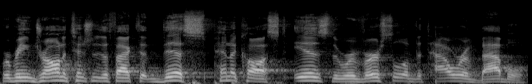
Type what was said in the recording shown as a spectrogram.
We're being drawn attention to the fact that this Pentecost is the reversal of the Tower of Babel.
